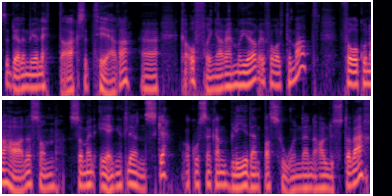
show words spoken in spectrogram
så blir det mye lettere å akseptere eh, hva ofringer en må gjøre i forhold til mat, for å kunne ha det sånn som en egentlig ønsker, og hvordan en kan bli den personen en har lyst til å være.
